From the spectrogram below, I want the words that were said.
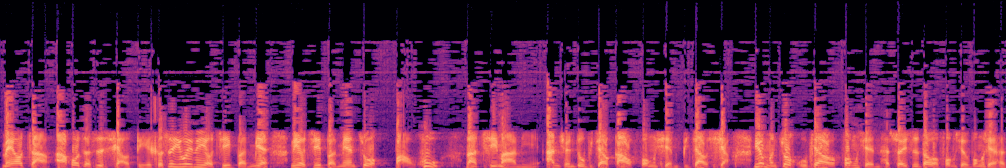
没有涨啊，或者是小跌，可是因为你有基本面，你有基本面做保护，那起码你安全度比较高，风险比较小。因为我们做股票风险随时都有风险，风险很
